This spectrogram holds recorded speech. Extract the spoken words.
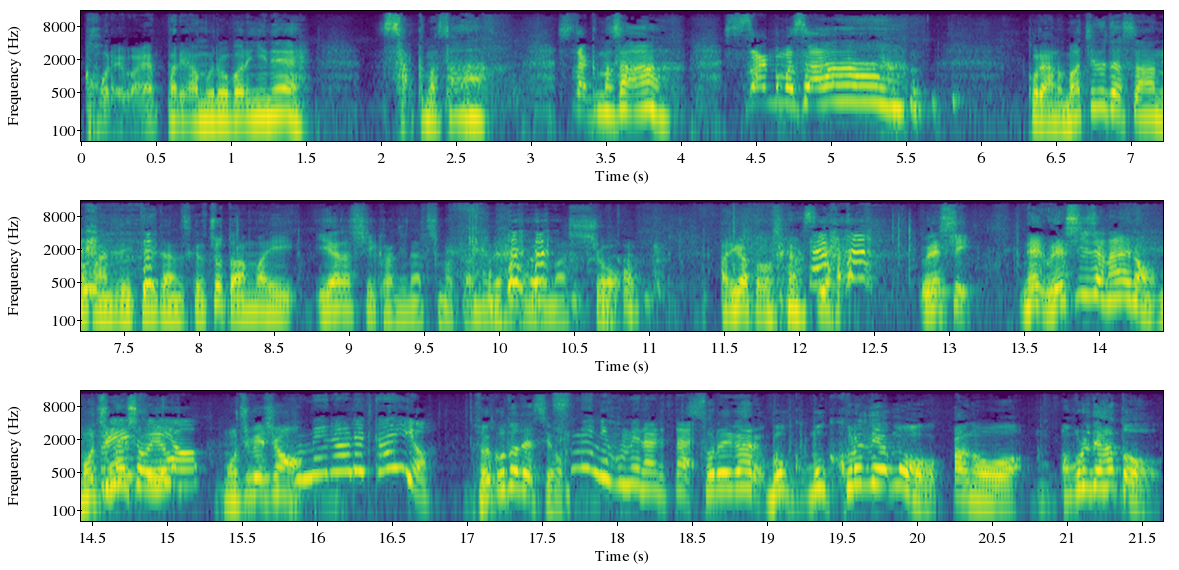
これはやっぱりアムロバリにね、佐久間さん、佐久間さん、佐久間さん、これあの、マチルダさんの感じで言ってみたんですけど、ちょっとあんまりいやらしい感じになってしまったんでね、始めましょう。ありがとうございます。いや、嬉しい。ね、嬉しいじゃないの。モチベーションよ。モチベーション。褒められたいよそういうことですよ。常に褒められたいそれがある。僕、僕、これでもう、あの、これであと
